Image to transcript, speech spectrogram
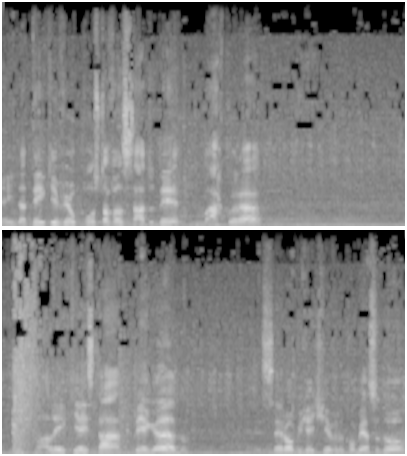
Ainda tem que ver o posto avançado de Marco, né? Falei que ia estar pegando. Esse era o objetivo no começo do,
